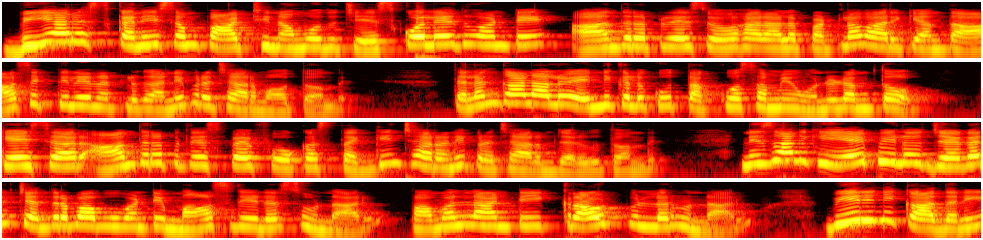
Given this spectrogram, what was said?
బీఆర్ఎస్ కనీసం పార్టీ నమోదు చేసుకోలేదు అంటే ఆంధ్రప్రదేశ్ వ్యవహారాల పట్ల వారికి అంత ఆసక్తి లేనట్లుగానే ప్రచారం అవుతోంది. తెలంగాణలో ఎన్నికలకు తక్కువ సమయం ఉండడంతో కేసీఆర్ ఆంధ్రప్రదేశ్పై ఫోకస్ తగ్గించారని ప్రచారం జరుగుతోంది. నిజానికి ఏపీలో జగన్ చంద్రబాబు వంటి మాస్ లీడర్స్ ఉన్నారు. పవన్ లాంటి క్రౌడ్ పుల్లర్ ఉన్నారు. వీరిని కాదని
